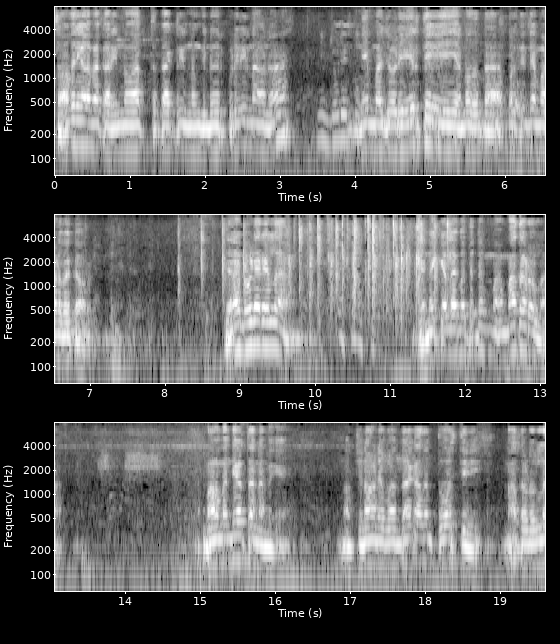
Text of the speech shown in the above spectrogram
ಸೊ ಅದನ್ನ ಇನ್ನೂ ಹತ್ತು ಫ್ಯಾಕ್ಟ್ರಿ ನುಂಗಿ ನೀರು ಕುಡೀರಿ, ನಾವು ನಿಮ್ಮ ಜೋಡಿ ಇರ್ತೀವಿ ಅನ್ನೋದಂತ ಪ್ರತಿಜ್ಞೆ ಮಾಡ್ಬೇಕು ಅವ್ರು ಜನ ನೋಡ್ಯಾರೆಲ್ಲ ಜನಕ್ಕೆಲ್ಲ ಗೊತ್ತಿಟ್ಟು ಮ- ಮಾತಾಡೋಲ್ಲ ಬಹಳ ಮಂದಿ ಹೇಳ್ತಾರೆ ನಮಗೆ ನಾವು ಚುನಾವಣೆ ಬಂದಾಗ ಅದನ್ನ ತೋರಿಸ್ತೀವಿ ಮಾತಾಡೋಲ್ಲ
